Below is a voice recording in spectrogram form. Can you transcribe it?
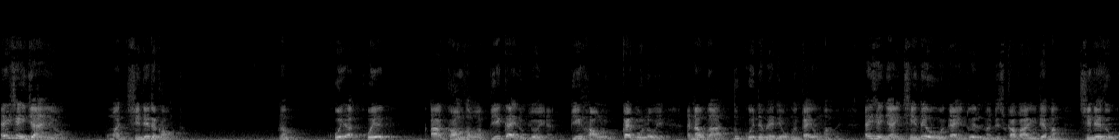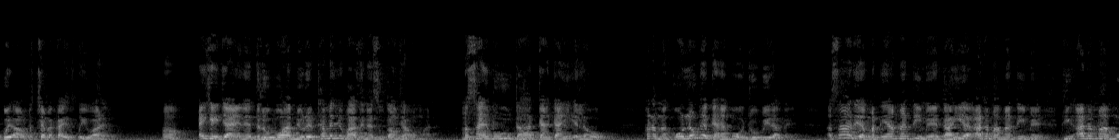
အဲ့ချိန်ကျရင်ရောဟိုမှာရှင်တဲ့တကောင်နော်ခွေးခွေး အခေါင်းဆောင်ကပြေးကြိုက်လို့ပြောရင်ပြေးဟောင်လို့ကြိုက်ဖို့လုပ်ရင်အနောက်ကသူ့ခွေးတစ်ဖက်တည်းဝင်ကြိုက်အောင်ပါပဲအဲ့ချိန်ကျရင်ရှင်တဲ့ကိုဝင်ကြိုက်ရင်တွေ့တယ်မလား discovery ထဲမှာရှင်တဲ့ဆိုခွေးအောင်တစ်ချက်ပဲကြိုက်သေသွားတယ်ဟောအဲ့ချိန်ကျရင်လည်းဒီလိုဘွားမျိုးတွေထပ်မဖြစ်ပါစေနဲ့ဆုတောင်းကြအောင်ပါလားမဆိုင်ဘူးဒါကကံကံကြီးအလုံးဟုတ်တယ်မလားကိုလှုပ်တဲ့ကံကိုအကျိုးပေးတာပဲ အစတည်းကမတရားမှန်သိမယ်ဒါကြီးကအဓမ္မမှန်သိမယ်ဒီအဓမ္မမှု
